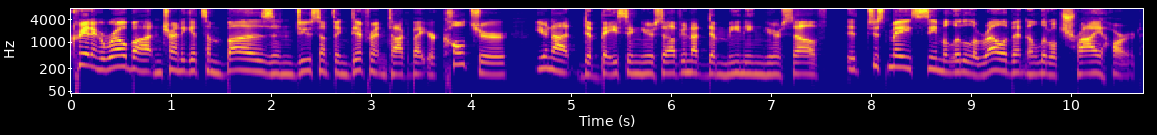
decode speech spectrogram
Creating a robot and trying to get some buzz and do something different and talk about your culture, you're not debasing yourself, you're not demeaning yourself. It just may seem a little irrelevant and a little try hard.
